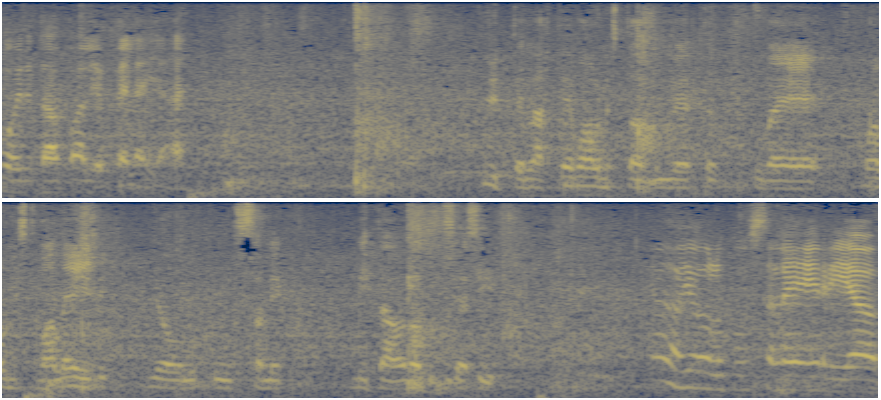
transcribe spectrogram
voitetaan paljon pelejä nyt lähtee valmistautumaan, että tulee valmistava leiri joulukuussa, niin mitä odotuksia siitä? Joo, joulukuussa leiri ja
